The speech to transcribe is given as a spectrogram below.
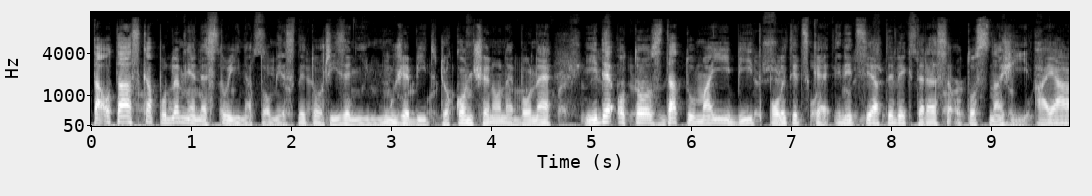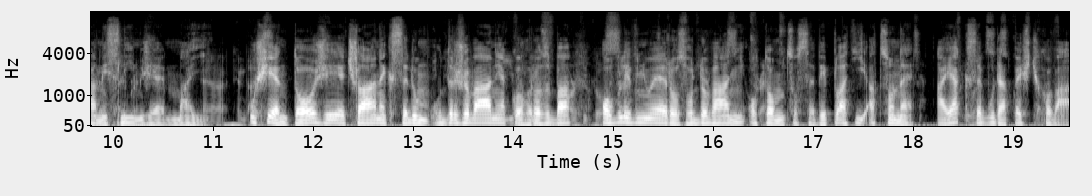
Ta otázka podle mě nestojí na tom, jestli to řízení může být dokončeno nebo ne. Jde o to, zda tu mají být politické iniciativy, které se o to snaží. A já myslím, že mají. Už jen to, že je článek 7 udržován jako hrozba, ovlivňuje rozhodování o tom, co se vyplatí a co ne, a jak se Budapešť chová.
